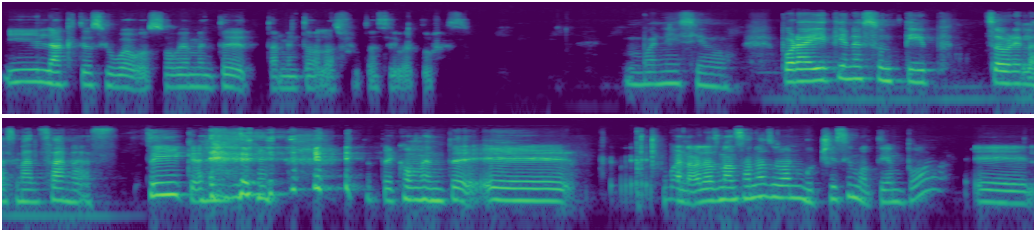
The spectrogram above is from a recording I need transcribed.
y lácteos y huevos, obviamente también todas las frutas y verduras. Buenísimo. Por ahí tienes un tip sobre las manzanas. Sí, que te comenté. Eh, bueno, las manzanas duran muchísimo tiempo. Eh,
